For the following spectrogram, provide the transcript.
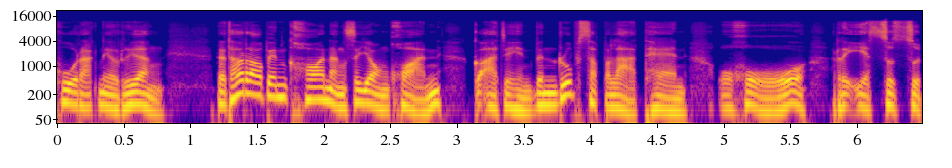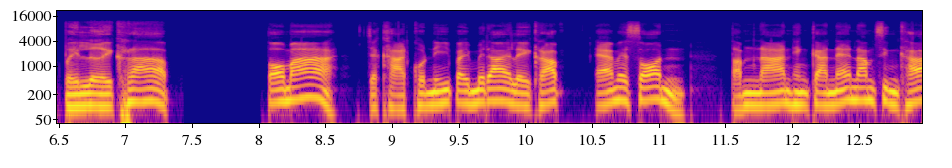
คู่รักในเรื่อง แต่ถ้าเราเป็นคอหนังสยองขวัญ ก็อาจจะเห็นเป็นรูปสัตว์ประหลาดแทน โอ้โห ละเอียดสุดๆ ไปเลยครับ ต่อมาจะขาดคนนี้ไปไม่ได้เลยครับ Amazon ตำนานแห่งการแนะนำสินค้า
